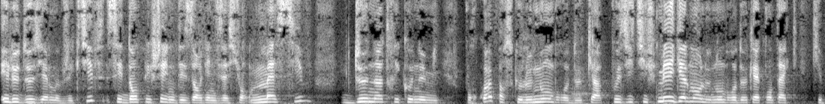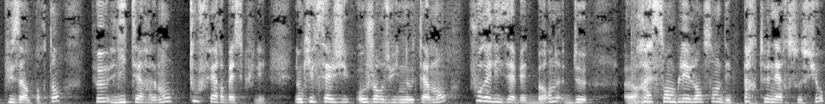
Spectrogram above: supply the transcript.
et le deuxième objectif, c'est d'empêcher une désorganisation massive de notre économie. Pourquoi? Parce que le nombre de cas positifs, mais également le nombre de cas contacts, qui est plus important, peut littéralement tout faire basculer. Donc il s'agit aujourd'hui notamment, pour Elisabeth Borne, de rassembler l'ensemble des partenaires sociaux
